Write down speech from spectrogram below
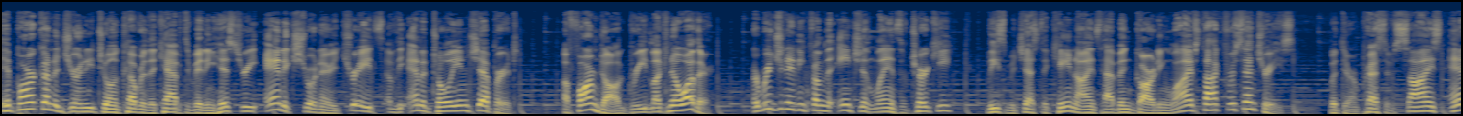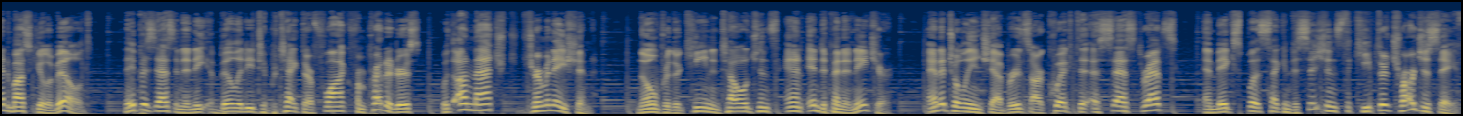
Embark on a journey to uncover the captivating history and extraordinary traits of the Anatolian Shepherd, a farm dog breed like no other. Originating from the ancient lands of Turkey, these majestic canines have been guarding livestock for centuries. With their impressive size and muscular build, they possess an innate ability to protect their flock from predators with unmatched determination. Known for their keen intelligence and independent nature, Anatolian Shepherds are quick to assess threats and make split second decisions to keep their charges safe.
